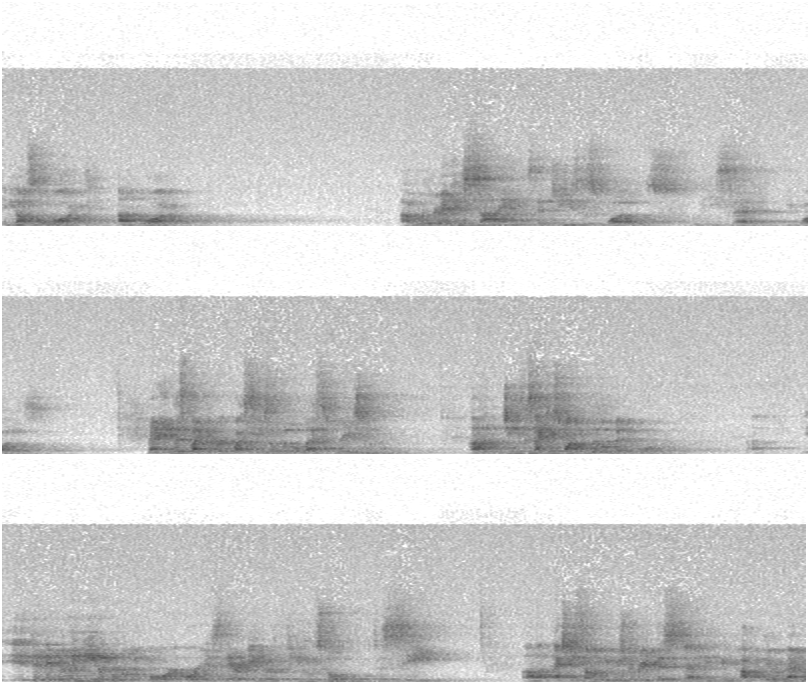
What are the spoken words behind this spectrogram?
And he also walked on water. Uh, were there any signs that Jesus was who he said he was? Now, in this light, the request seems a little less reasonable. Uh, Jesus, I just want a little bit more. Uh, did they really need a little bit more, or is there a refusal to see? Uh, actually, some of you, you read this, uh, you, you, probably remember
